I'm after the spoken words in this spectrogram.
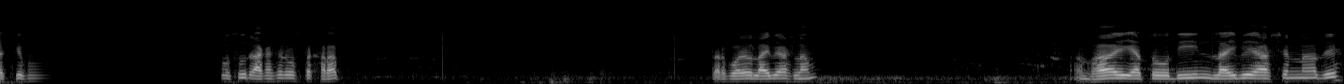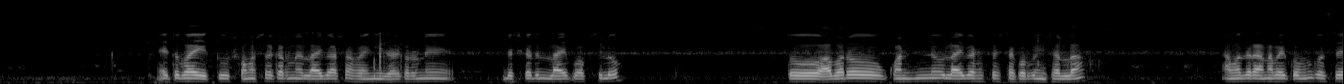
আজকে প্রচুর আকাশের অবস্থা খারাপ। তারপরেও লাইভে আসলাম। ভাই, এতদিন লাইভে আসেন না যে। এই তো ভাই, একটু সমস্যার কারণে লাইভে আসা হয়নি, যার কারণে বেশ কয়েকদিন লাইভ অফ ছিল। তো আবারও কন্টিনিউ লাইভে আসার চেষ্টা করব ইনশাল্লাহ। আমাদের রানা ভাই কমেন্ট করছে,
